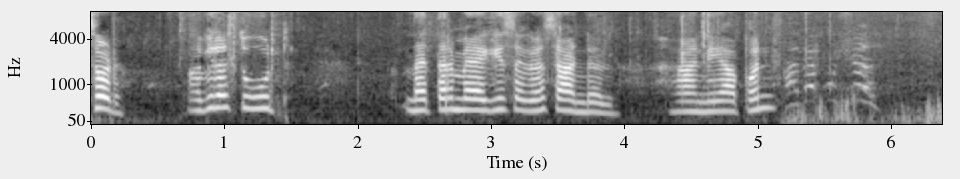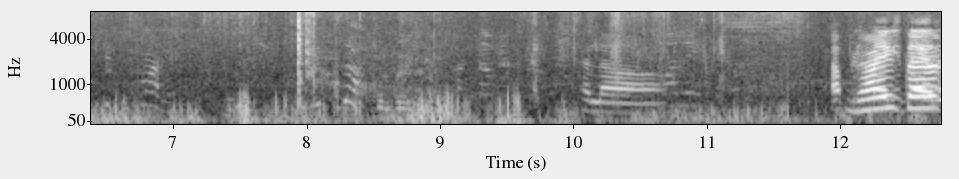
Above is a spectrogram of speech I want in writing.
सोड. अभिलाष तू उठ. नाहीतर मॅगी सगळं सांडल. आणि आपण गाईस तर.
